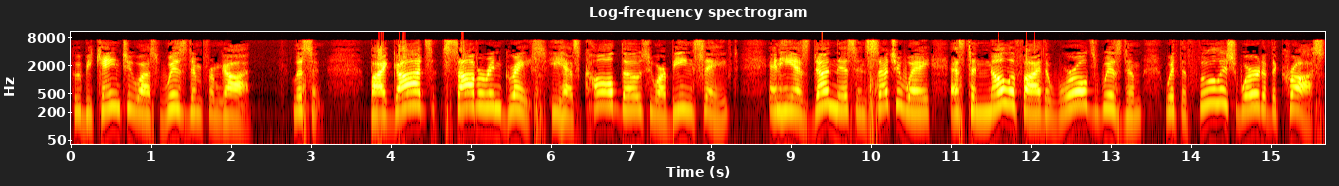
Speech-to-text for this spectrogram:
who became to us wisdom from God. Listen, by God's sovereign grace, He has called those who are being saved, and He has done this in such a way as to nullify the world's wisdom with the foolish word of the cross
